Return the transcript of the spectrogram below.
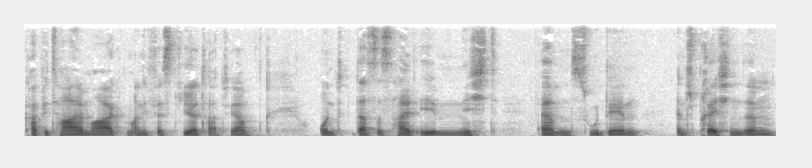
Kapitalmarkt manifestiert hat. Ja? Und dass es halt eben nicht ähm, zu den entsprechenden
